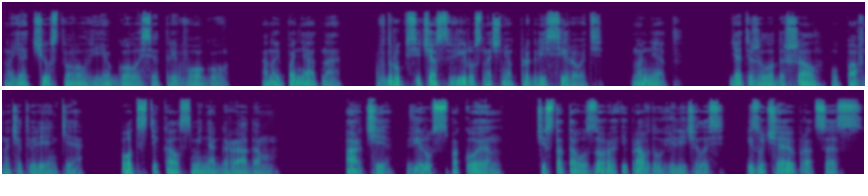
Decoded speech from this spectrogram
но я чувствовал в ее голосе тревогу. Оно и понятно. Вдруг сейчас вирус начнет прогрессировать. Но нет. Я тяжело дышал, упав на четвереньки. Пот стекал с меня градом. «Арчи, вирус спокоен. Чистота узора и правда увеличилась. Изучаю процесс».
